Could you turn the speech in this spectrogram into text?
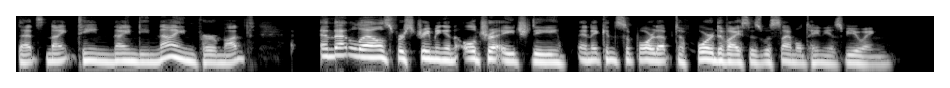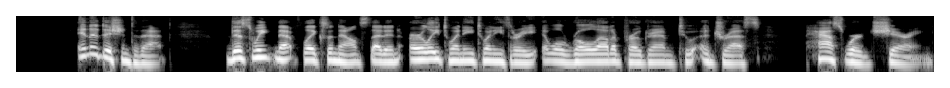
that's $19.99 per month, and that allows for streaming in Ultra HD, and it can support up to four devices with simultaneous viewing. In addition to that, this week, Netflix announced that in early 2023, it will roll out a program to address password sharing.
